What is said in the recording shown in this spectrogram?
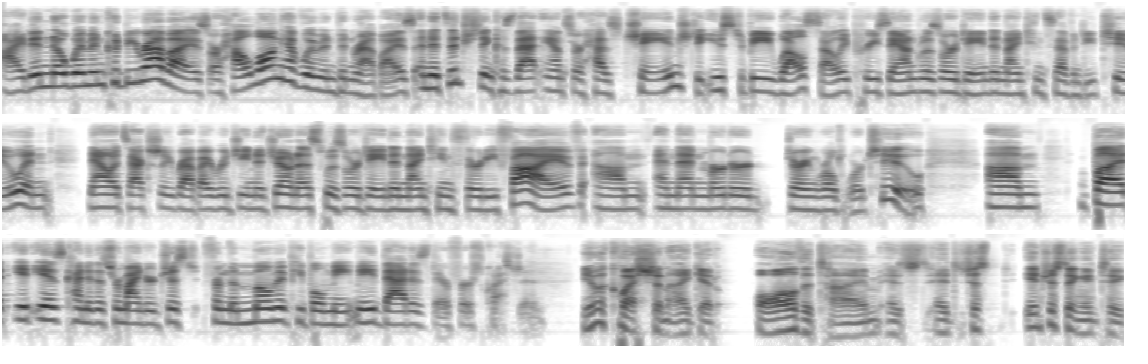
I didn't know women could be rabbis or how long have women been rabbis? And it's interesting because that answer has changed. It used to be, well, Sally Priesand was ordained in 1972 and now it's actually Rabbi Regina Jonas was ordained in 1935 um, and then murdered during World War II. Um, but it is kind of this reminder just from the moment people meet me, that is their first question. You know, a question I get all the time. It's it's just interesting to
